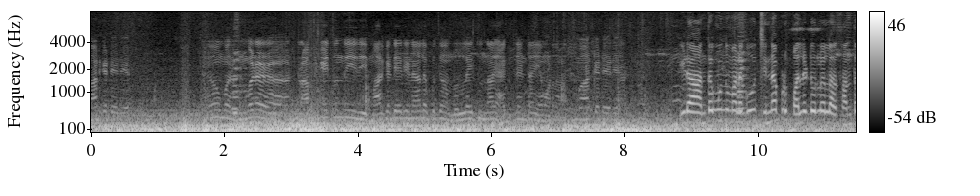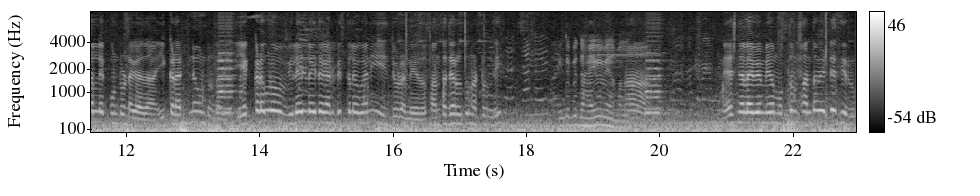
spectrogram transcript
మార్కెట్ ఏరియా. ముంగడ ట్రాఫిక్ అవుతుంది ఇది మార్కెట్ ఏరియా లేకపోతే లొల్ అవుతుందా యాక్సిడెంటా ఏమడదా మార్కెట్ ఏరియా. ఇక్కడ అంతకుముందు మనకు చిన్నప్పుడు పల్లెటూర్లలో సంతలు లెక్క ఉంటుండే కదా ఇక్కడ అట్నే ఉంటుండే. ఎక్కడ కూడా విలేజ్లో అయితే కనిపిస్తలేవు కానీ చూడండి ఏదో సంత జరుగుతున్నట్టుంది. ఇంత పెద్ద హైవే మీద నేషనల్ హైవే మీద మొత్తం సంత పెట్టేసిర్రు.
